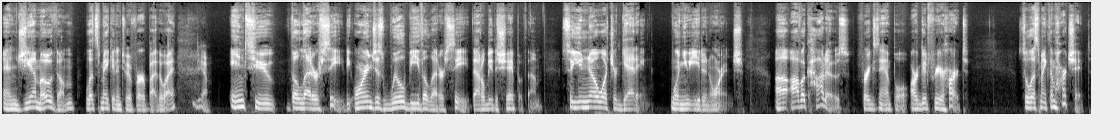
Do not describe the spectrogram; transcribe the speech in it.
and GMO them? Let's make it into a verb, by the way, Yeah. into the letter C. The oranges will be the letter C. That'll be the shape of them. So you know what you're getting when you eat an orange. Uh, avocados, for example, are good for your heart. So let's make them heart shaped.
